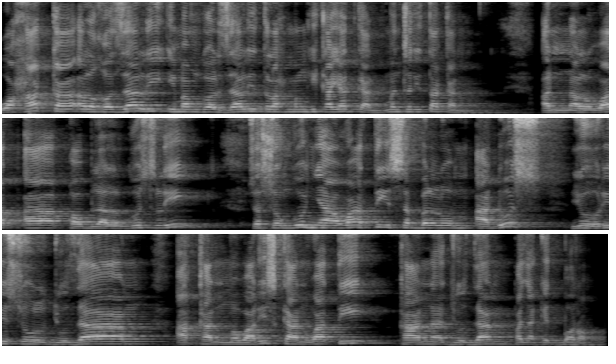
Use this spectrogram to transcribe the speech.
Wahaka al-Ghazali Imam Ghazali telah menghikayatkan menceritakan. Annal wat'a qoblal gusli sesungguhnya wati sebelum adus yurisul juzam akan mewariskan wati karena juzam penyakit borok.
